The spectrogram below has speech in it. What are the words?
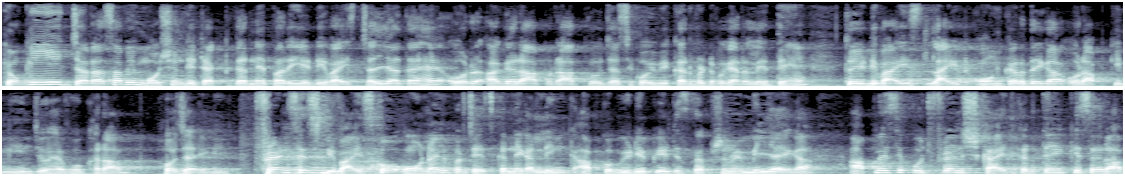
क्योंकि ये जरा सा भी मोशन डिटेक्ट करने पर ये डिवाइस चल जाता है और अगर आप रात को जैसे कोई भी करवट वगैरह लेते हैं तो ये डिवाइस लाइट ऑन कर देगा और आपकी नींद जो है वो खराब हो जाएगी। फ्रेंड्स इस डिवाइस को ऑनलाइन परचेज करने का लिंक आपको वीडियो के डिस्क्रिप्शन में मिल जाएगा। आप में से कुछ फ्रेंड्स शिकायत करते हैं कि सर आप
